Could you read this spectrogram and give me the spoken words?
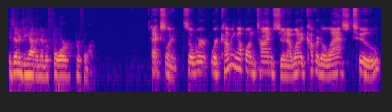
is energy habit number four, perform. Excellent. So we're we're coming up on time soon. I want to cover the last two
